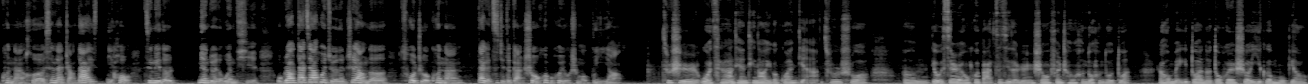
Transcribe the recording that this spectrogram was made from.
困难，和现在长大以后经历的面对的问题，我不知道大家会觉得这样的挫折困难带给自己的感受会不会有什么不一样？就是我前两天听到一个观点啊，就是说，嗯，有些人会把自己的人生分成很多很多段，然后每一段呢都会设一个目标，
